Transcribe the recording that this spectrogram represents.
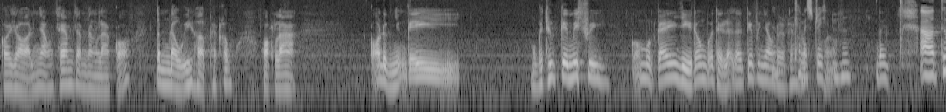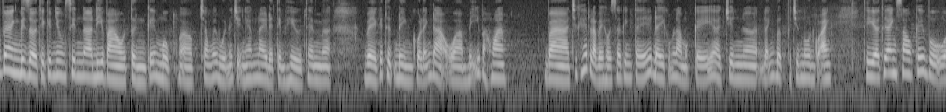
coi giò lẫn nhau xem xem rằng là có tâm đầu ý hợp hay không hoặc là có được những cái một cái thứ chemistry có một cái gì đó có thể lại giao tiếp với nhau được chemistry không? Uh-huh. Vâng. À, thưa với anh, bây giờ thì Kim Nhung xin à, đi vào từng cái mục uh, trong cái buổi nói chuyện ngày hôm nay để tìm hiểu thêm uh, về cái thượng đỉnh của lãnh đạo uh, Mỹ và Hoa. Và trước hết là về hồ sơ kinh tế, đây cũng là một cái à, chuyên à, lĩnh vực và chuyên môn của anh. Thì à, thưa anh, sau cái vụ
